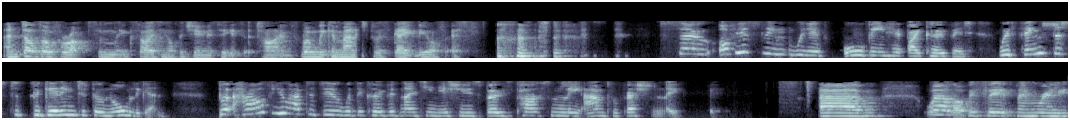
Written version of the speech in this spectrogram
And does offer up some exciting opportunities at times when we can manage to escape the office. So obviously we've all been hit by COVID, with things just beginning to feel normal again. But how have you had to deal with the COVID 19 issues both personally and professionally? Um, well, obviously it's been really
